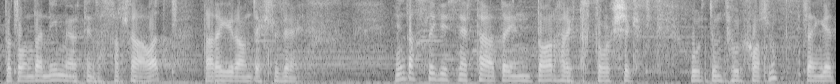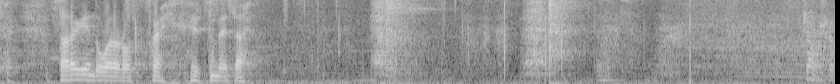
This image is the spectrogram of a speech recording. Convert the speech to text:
одоо дундаа 1 минутын засварлага аваад дараагийн раунд эхлүүлээрэй. Энэ дасгалыг хийснээр та одоо энэ доор харагдах зураг шиг үр дүнд хүрэх болно. За ингээд дараагийн дугаараар уулзцгаая. Эрдэн байлаа. Жоо.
